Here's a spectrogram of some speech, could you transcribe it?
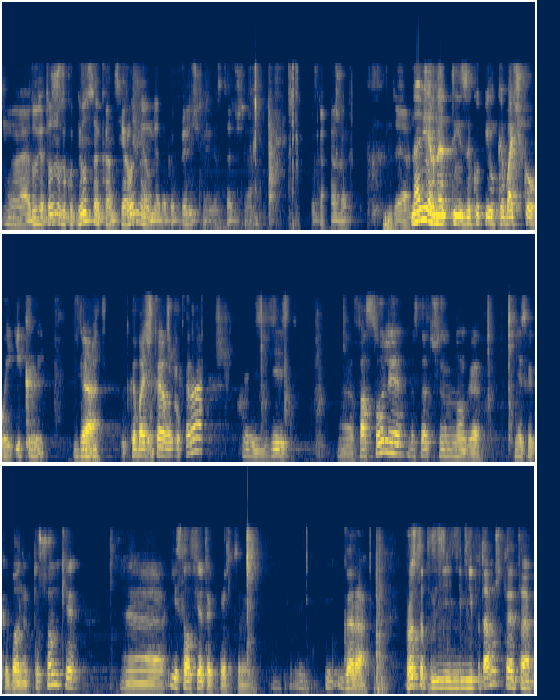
Э, Тут я тоже закупился консервами, у меня такой приличный достаточно. Покажу. Да. Наверное, ты закупил кабачковой икры. Да. Тут кабачковая икра, здесь э, фасоли достаточно много, несколько банок тушенки э, и салфеток просто гора. Просто не, не- не потому, что это...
